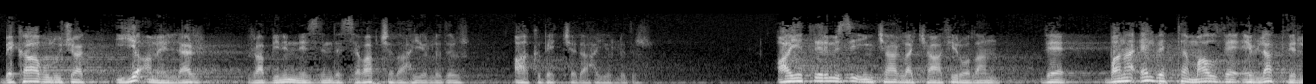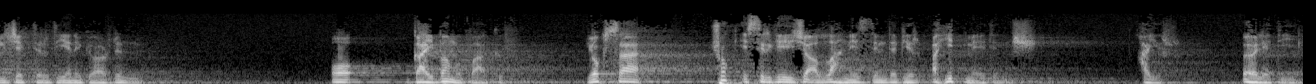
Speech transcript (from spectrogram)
Beka bulacak iyi ameller Rabbinin nezdinde sevapça da hayırlıdır, akıbetçe de hayırlıdır. Ayetlerimizi inkarla kafir olan ve bana elbette mal ve evlat verilecektir diyeni gördün mü? O gayba mı vakıf? Yoksa çok esirgeyici Allah nezdinde bir ahit mi edinmiş? Hayır, öyle değil.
